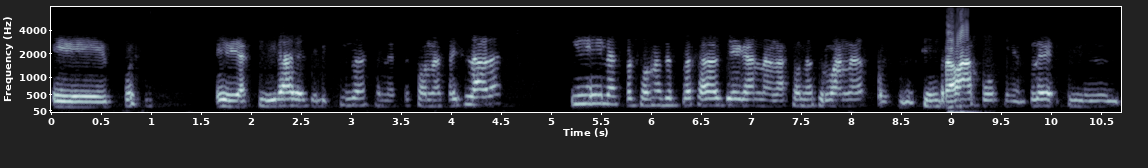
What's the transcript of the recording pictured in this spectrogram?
eh, pues eh, actividades delictivas en estas zonas aisladas y las personas desplazadas llegan a las zonas urbanas pues sin trabajo, sin empleo, sin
